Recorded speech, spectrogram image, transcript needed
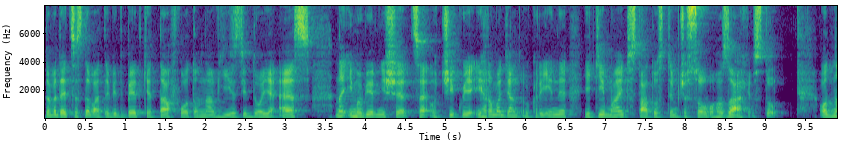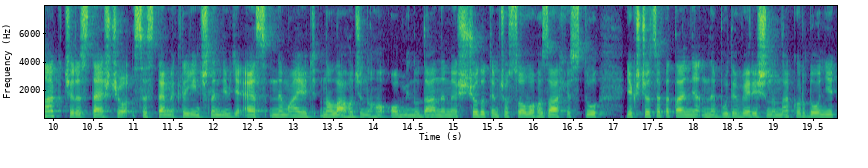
доведеться здавати відбитки та фото на в'їзді до ЄС. Найімовірніше це очікує і громадян України, які мають статус тимчасового захисту. Однак, через те, що системи країн-членів ЄС не мають налагодженого обміну даними щодо тимчасового захисту, якщо це питання не буде вирішено на кордоні,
